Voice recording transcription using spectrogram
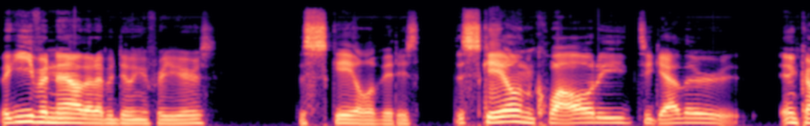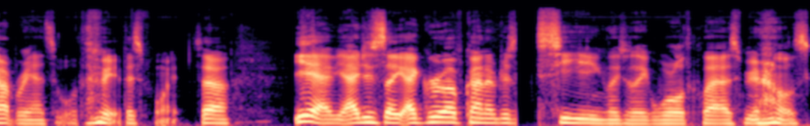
like even now that I've been doing it for years, the scale of it is the scale and quality together incomprehensible to me at this point. So yeah, I just like I grew up kind of just seeing like, like world class murals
